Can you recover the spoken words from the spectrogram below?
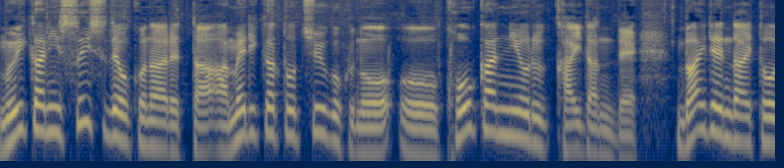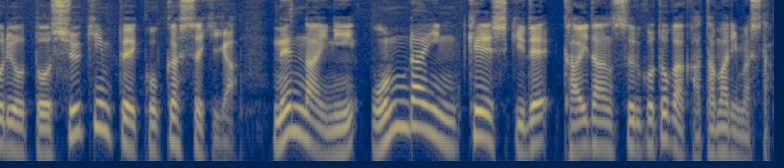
6日にスイスで行われたアメリカと中国の高官による会談でバイデン大統領と習近平国家主席が年内にオンライン形式で会談することが固まりました。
